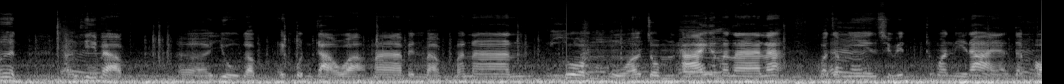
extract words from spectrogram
มืด ทั้งที่แบบ เอออยู่กับไอ้คนเก่าอะ มาเป็นแบบมานานร่วมหัวจมท้ายกันมานานละ กว่าจะมีชีวิตทุกวันนี้ได้อะแต่พอ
